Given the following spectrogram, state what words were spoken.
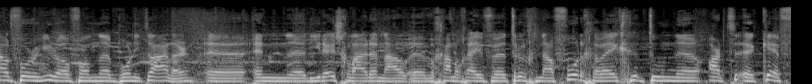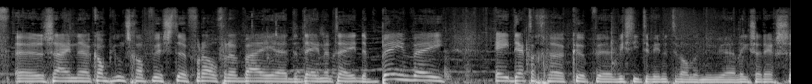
Out for Hero van eh, Bonnie Tyler. Eh, en eh, die racegeluiden, nou, we gaan nog even terug naar vorige week. Toen Art Kev zijn kampioenschap wist te veroveren bij de DNT. De BMW E30 eh, Cup wist hij te winnen. Terwijl er nu links en rechts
